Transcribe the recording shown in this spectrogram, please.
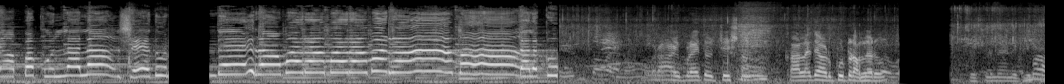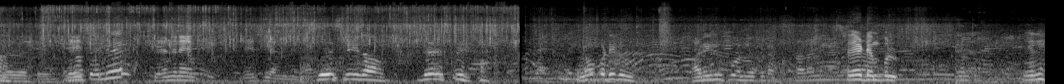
యాప పుల్లల షేదు రామ రామ రామ రామ. తలకు ఇప్పుడైతే వచ్చేసినాం. కాళ్ళు అయితే అడుకుంటారు అందరూ జై శ్రీరామ్ జై శ్రీరామ్. లోపటి అడిగిపో లోపల అదే టెంపుల్. ఏది?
